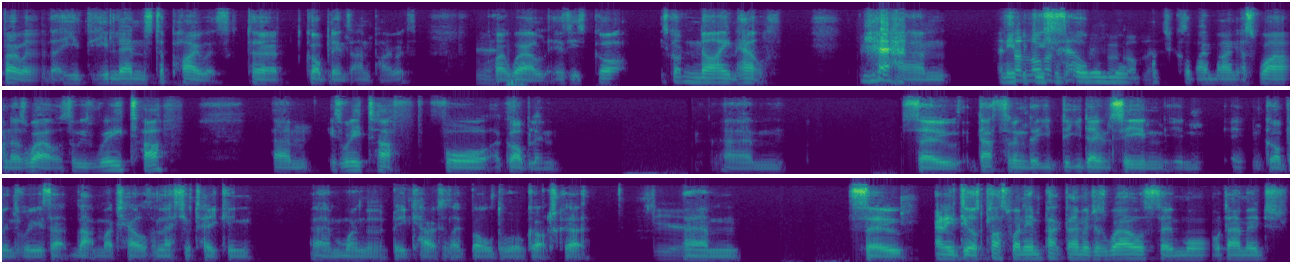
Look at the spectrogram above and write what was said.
Balboa that he he lends to pirates to goblins and pirates Yeah. quite well is he's got he's got nine health. Yeah, Um, it's and he lot of produces all for a non goblin. magical by minus one as well. So he's really tough. Um, he's really tough for a goblin. Um, so that's something that you, that you don't see in, in, in goblins really is that, that much health unless you're taking um, one of the big characters like Boulder or Gotchka. Yeah. Um, so and he deals plus one impact damage as well, so more damage.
